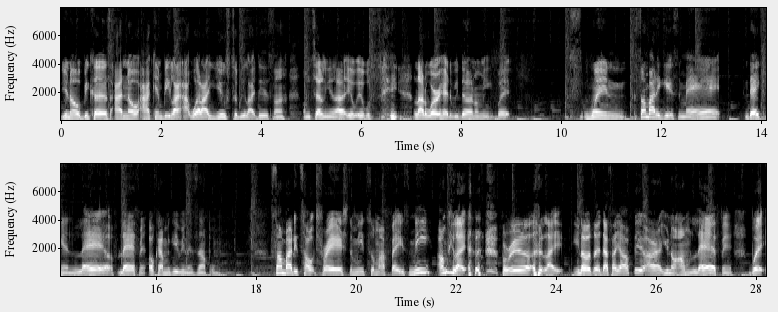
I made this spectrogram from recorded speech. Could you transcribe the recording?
you know, because I know I can be like, well, I used to be like this. Huh? I'm telling you, I, it, it was a lot of work had to be done on me. But when somebody gets mad, they can laugh, laughing. Okay, I'm gonna give you an example somebody talk trash to me to my face, me, I'm be like, for real, like, you know I'm saying? That's how y'all feel. All right, you know, I'm laughing, but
